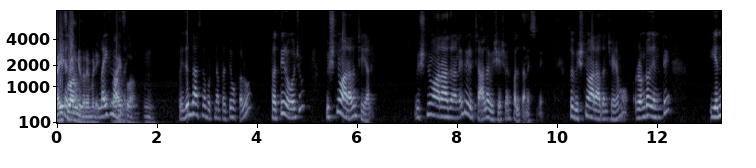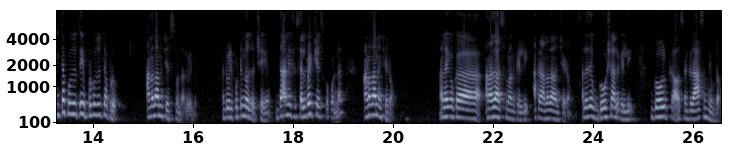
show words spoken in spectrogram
లైఫ్ లాంగ్ ఇది remedy life long life long ఉమ్. మిథున రాశిలో పుట్టిన ప్రతి ఒక్కరు ప్రతిరోజు విష్ణు ఆరాధన చేయాలి. విష్ణు ఆరాధన అనేది వీళ్ళకి చాలా విశేషమైన ఫలితాన్ని ఇస్తుంది. సో విష్ణు ఆరాధన చేయడము. రెండోది ఏంటంటే ఎంత కుదిరితే ఎప్పుడు కుదిరితే అప్పుడు అన్నదానం చేస్తుండాలి వీళ్ళు. అంటే వీళ్ళు పుట్టినరోజు వచ్చేయం దాన్ని సెలబ్రేట్ చేసుకోకుండా అన్నదానం చేయడం. అలాగే ఒక అనాథాశ్రమానికి వెళ్ళి అక్కడ అన్నదానం చేయడం. అలాగే గోశాలకు వెళ్ళి గోవులకు కావాల్సిన గ్రాసం ఇవ్వడం.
